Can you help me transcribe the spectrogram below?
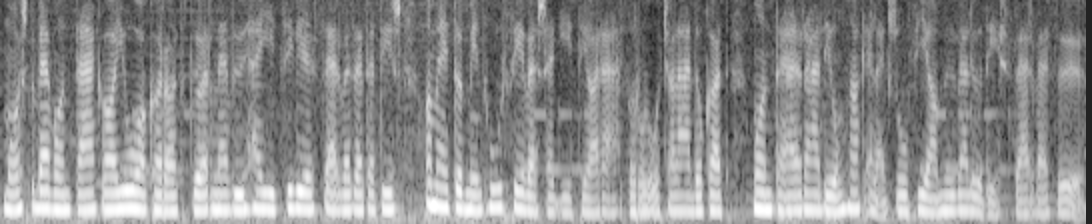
Most bevonták a Jó Akarat Kör nevű helyi civil szervezetet is, amely több mint 20 éve segíti a rászoruló családokat, mondta el rádiónknak Elek Zsófia művelődés szervező.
